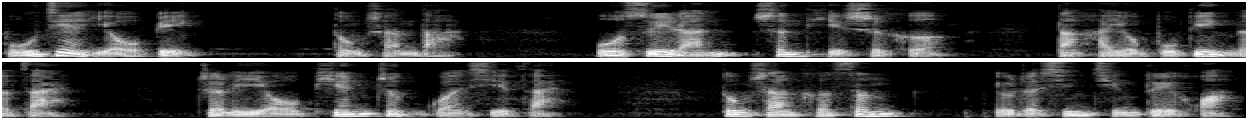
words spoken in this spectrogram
不见有病。”东山答：“我虽然身体适合，但还有不病的在，这里有偏正关系在。”东山和僧有着心情对话，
